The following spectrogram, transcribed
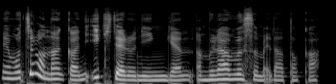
えー、もちろんなんか生きてる人間、村娘だとか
